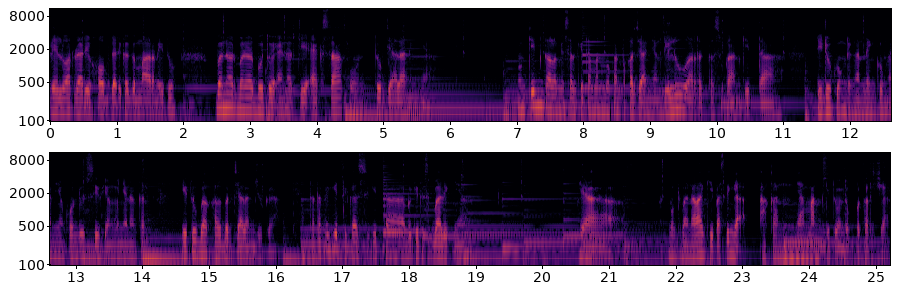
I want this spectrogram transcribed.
di luar dari hobi dari kegemaran itu benar-benar butuh energi ekstra untuk jalaninya mungkin kalau misal kita menemukan pekerjaan yang di luar kesukaan kita didukung dengan lingkungan yang kondusif yang menyenangkan itu bakal berjalan juga. Tetapi ketika kita begitu sebaliknya ya mau gimana lagi? Pasti nggak akan nyaman gitu untuk bekerja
